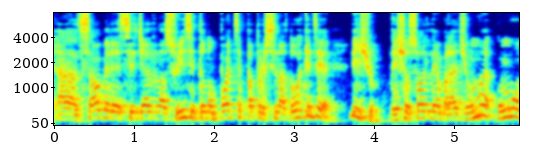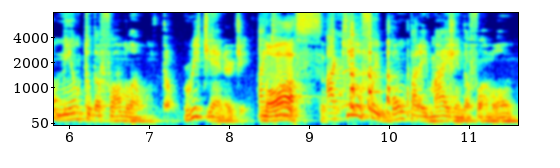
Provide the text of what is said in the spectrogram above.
a Sauber é sediada na Suíça, então não pode ser patrocinador. Quer dizer, bicho, deixa eu só lembrar de uma, um momento da Fórmula 1, então. Rich Energy. Aquilo, Nossa! Aquilo foi bom para a imagem da Fórmula 1.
